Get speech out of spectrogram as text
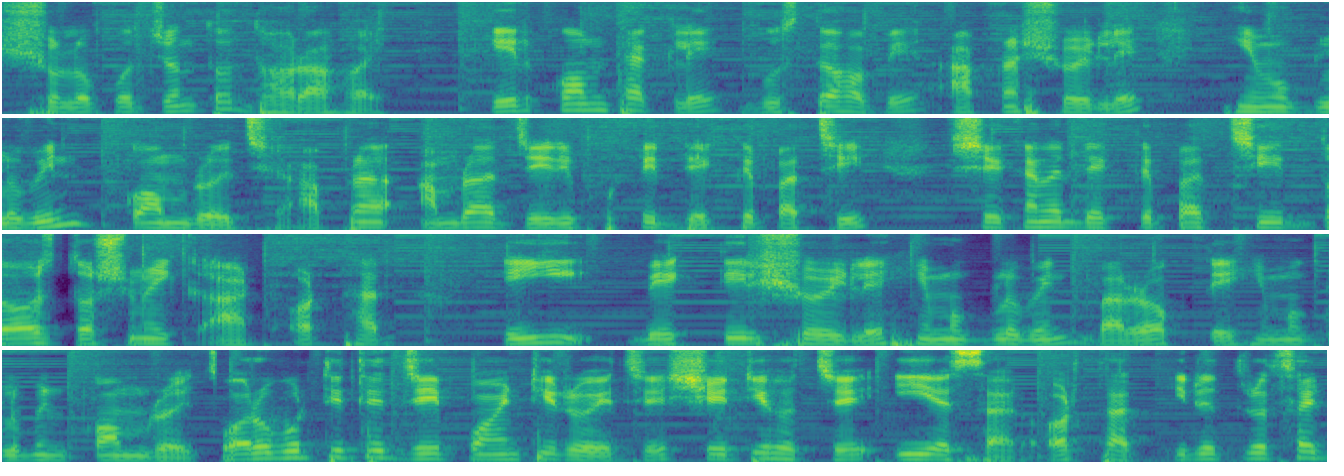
ষোলো পর্যন্ত ধরা হয়। এর কম থাকলে বুঝতে হবে আপনার শরীরে হিমোগ্লোবিন কম রয়েছে। আপনার, আমরা যে রিপোর্টটি দেখতে পাচ্ছি, সেখানে দেখতে পাচ্ছি দশ দশমিক আট, অর্থাৎ এই ব্যক্তির শরীরে হিমোগ্লোবিন বা রক্তে হিমোগ্লোবিন কম রয়েছে। পরবর্তীতে যে পয়েন্টটি রয়েছে, সেটি হচ্ছে ইএসআর অর্থাৎ ইরেথ্রোসাইড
